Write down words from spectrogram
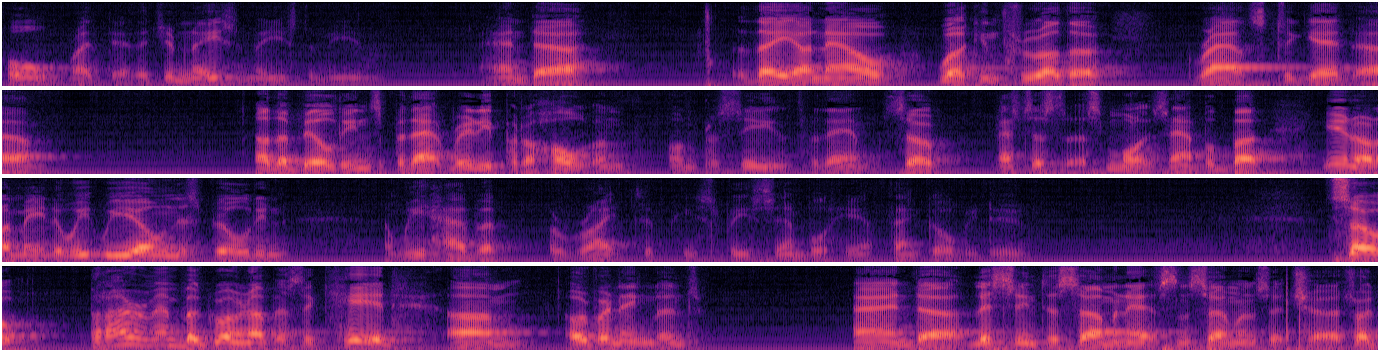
hall right there, the gymnasium they used to meet in. And uh, they are now working through other routes to get uh, other buildings, but that really put a halt on, on proceedings for them. So that's just a small example, but you know what I mean. We, we own this building, and we have a, a right to peacefully assemble here. Thank God we do. So, but I remember growing up as a kid um, over in England and uh, listening to sermonettes and sermons at church. I,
